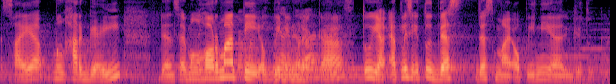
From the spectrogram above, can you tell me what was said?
saya menghargai dan saya menghormati opini mereka itu yang at least itu that's that's my opinion gitu kan.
